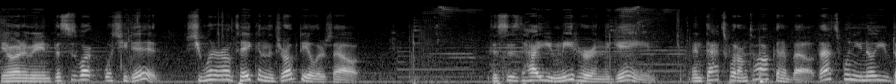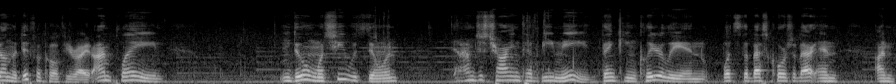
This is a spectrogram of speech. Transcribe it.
You know what I mean? This is what, what she did. She went around taking the drug dealers out. This is how you meet her in the game. And that's what I'm talking about. That's when you know you've done the difficulty right. I'm playing and doing what she was doing, and I'm just trying to be me, thinking clearly and what's the best course of action, and I'm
